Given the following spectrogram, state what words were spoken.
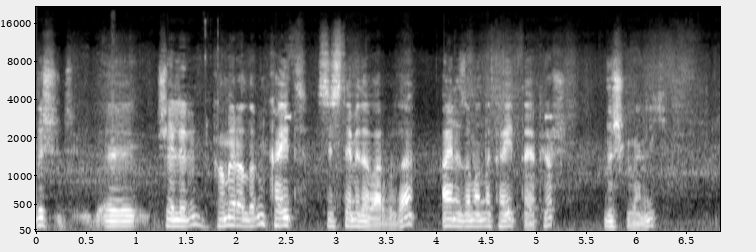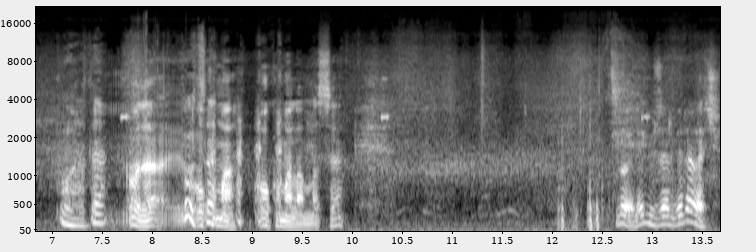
dış e, şeylerin kameraların kayıt sistemi de var burada. Aynı zamanda kayıt da yapıyor dış güvenlik. Bu arada O da okuma okuma lambası. Böyle güzel bir araç.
